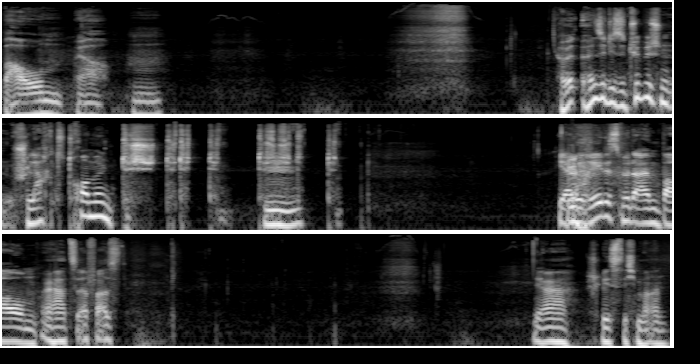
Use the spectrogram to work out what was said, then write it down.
Baum, ja. Hm. Hör, hören Sie diese typischen Schlachttrommeln? Tisch, tisch, tisch, tisch, tisch, tisch. Ja, du redest mit einem Baum. Er hat's erfasst. Ja, schließ dich mal an.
